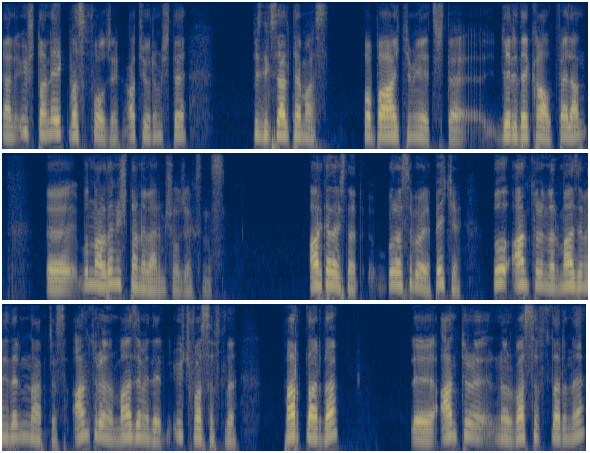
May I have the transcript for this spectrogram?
Yani 3 tane ek vasıf olacak. Atıyorum işte fiziksel temas, topa hakimiyet işte geride kal falan. Ee, bunlardan 3 tane vermiş olacaksınız. Arkadaşlar burası böyle. Peki bu antrenör malzemelerini ne yapacağız? Antrenör malzemelerini 3 vasıflı kartlarda e, antrenör vasıflarını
